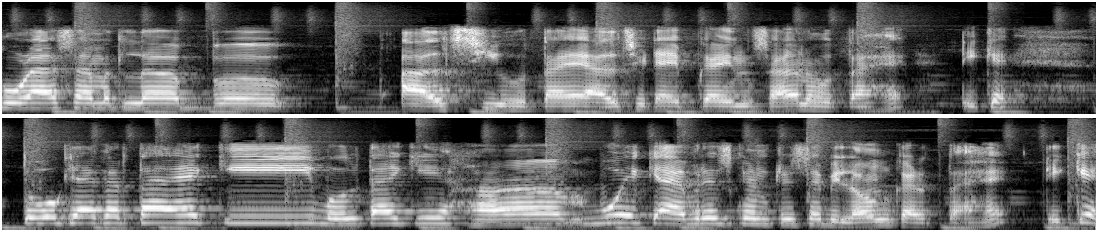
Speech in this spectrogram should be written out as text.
थोड़ा सा मतलब आलसी होता है, आलसी टाइप का इंसान होता है, ठीक है? तो वो क्या करता है कि बोलता है कि हाँ वो एक एवरेज कंट्री से बिलोंग करता है, ठीक है?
